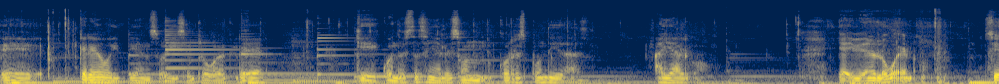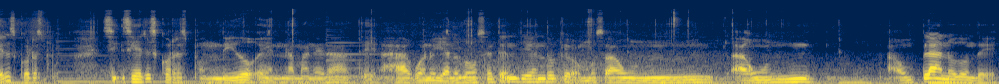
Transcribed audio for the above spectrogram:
Eh, creo y pienso y siempre voy a creer que cuando estas señales son correspondidas, hay algo. Y ahí viene lo bueno. Si eres correspondido si, eres correspondido en la manera de, ah, bueno, ya nos vamos entendiendo que vamos a un, a un, a un plano donde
